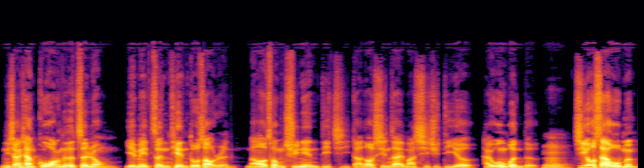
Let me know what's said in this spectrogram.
你想想，国王那个阵容也没增添多少人，然后从去年第几打到现在，妈西区第二，还稳稳的。嗯，季后赛我们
